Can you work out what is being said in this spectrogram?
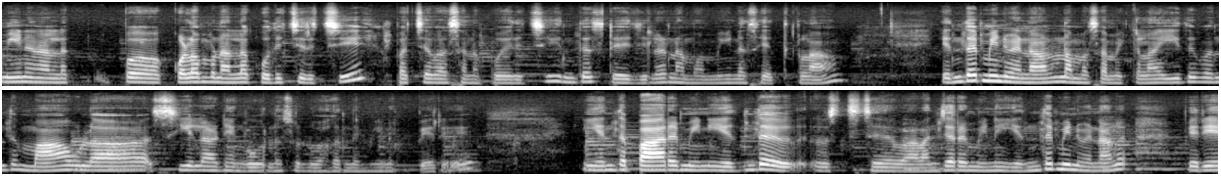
மீனை நல்லா இப்போ குழம்பு நல்லா கொதிச்சிருச்சு. பச்சை வாசனை போயிடுச்சு இந்த ஸ்டேஜில் நம்ம மீனை சேர்த்துக்கலாம். எந்த மீன் வேணாலும் நம்ம சமைக்கலாம். இது வந்து மாவுலா சீலான்னு எங்கள் ஊரில் சொல்லுவாங்க. இந்த மீனுக்கு பேர். எந்த பாறை மீன் எந்த வஞ்சர மீன் எந்த மீன் வேணாலும் பெரிய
